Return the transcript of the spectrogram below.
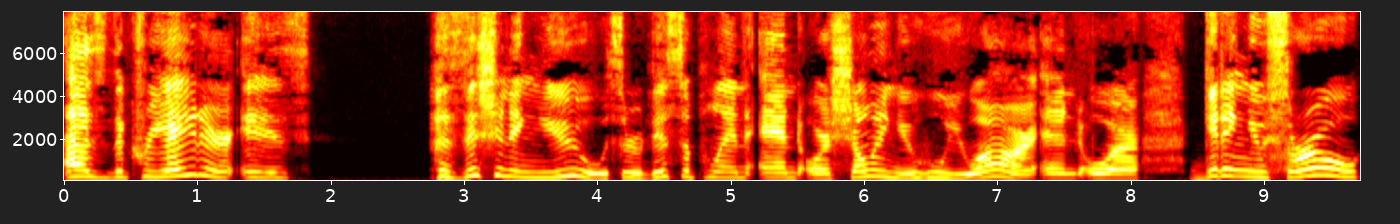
As the creator is positioning you through discipline and or showing you who you are and or getting you through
